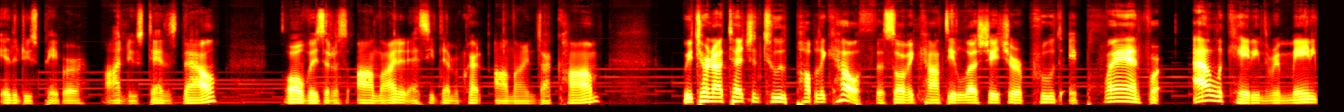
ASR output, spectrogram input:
in the newspaper on newsstands now, or visit us online at scdemocratonline.com. We turn our attention to public health. The Sullivan County Legislature approved a plan for allocating the remaining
